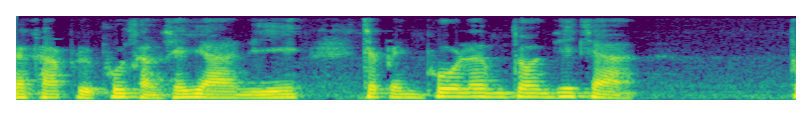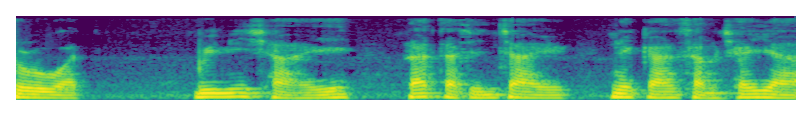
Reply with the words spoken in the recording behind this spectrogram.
นะครับหรือผู้สั่งใช้ยานี้จะเป็นผู้เริ่มต้นที่จะตรวจวินิจฉัย และตัดสินใจในการสั่งใช้ยา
